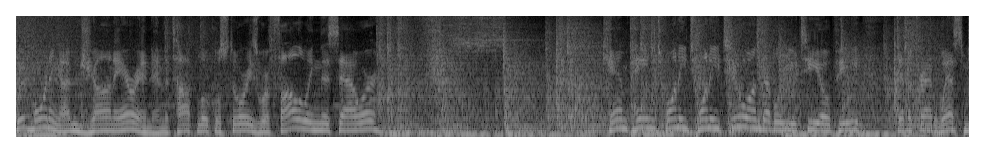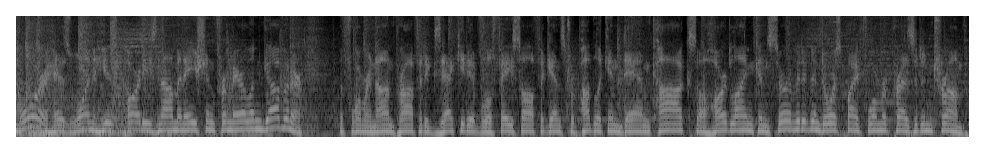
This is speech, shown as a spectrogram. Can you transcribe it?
Good morning. I'm John Aaron, and the top local stories we're following this hour. Campaign 2022 on WTOP. Democrat Wes Moore has won his party's nomination for Maryland governor. The former nonprofit executive will face off against Republican Dan Cox, a hardline conservative endorsed by former President Trump.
